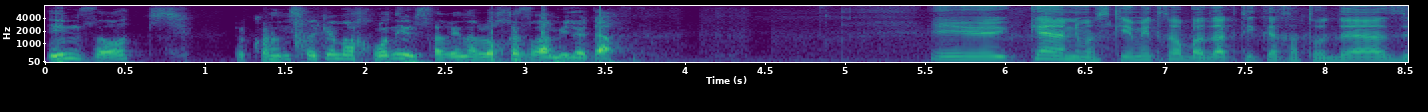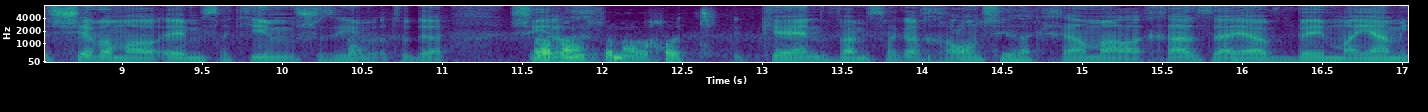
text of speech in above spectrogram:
עם זאת, בכל המשחקים האחרונים סרינה לא חזרה מלידה. אה, כן, אני מסכים איתך, בדקתי ככה, אתה יודע, זה שבע אה, משחקים שזה, אתה יודע, שהיא... 14 מערכות. כן, והמשחק האחרון שהיא לקחה מערכה זה היה במיאמי,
